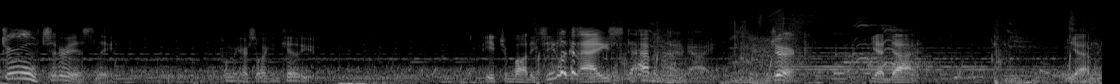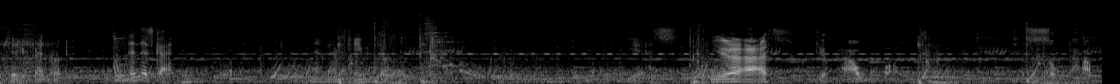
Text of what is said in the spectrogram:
Dude, seriously. Come here so I can kill you. Eat your body. See, look at that. He's stabbing that guy. Jerk. Yeah, die. Yeah, I'm gonna kill your friend. And this guy. Man, never even. Yes. Yes. You're powerful. You're so powerful.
